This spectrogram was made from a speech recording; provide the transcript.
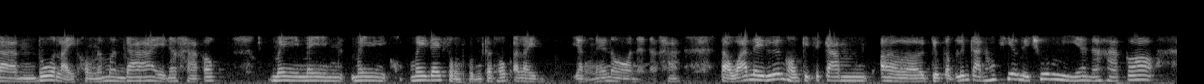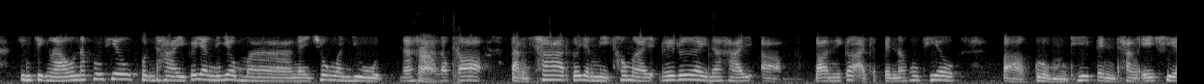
การรั่วไหลของน้ำมันได้นะคะ ก็ไม่ไม่ไม่ไม่ได้ส่งผลกระทบอะไรอย่างแน่นอนอะนะคะ แต่ว่าในเรื่องของกิจกรรมเอ่อเกี่ยวกับเรื่องการท่องเที่ยวในช่วงนี้นะคะ ก็จริง ๆ แล้วนักท่องเที่ยวคนไทยก็ยังนิยมมาในช่วงวันหยุดนะครัคะบแล้วก็ต่างชาติก็ยังมีเข้ามาเรื่อยๆนะคะเอ่อตอนนี้ก็อาจจะเป็นนักท่องเที่ยวเอ่อ กลุ่มที่เป็นทางเอเชีย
